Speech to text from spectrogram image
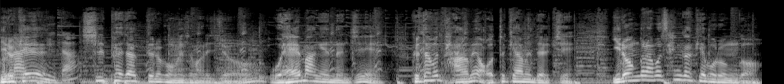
이렇게 아닙니다. 실패작들을 보면서 말이죠. 왜 망했는지, 그렇다면 다음에 어떻게 하면 될지, 이런 걸 한번 생각해 보는 거.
